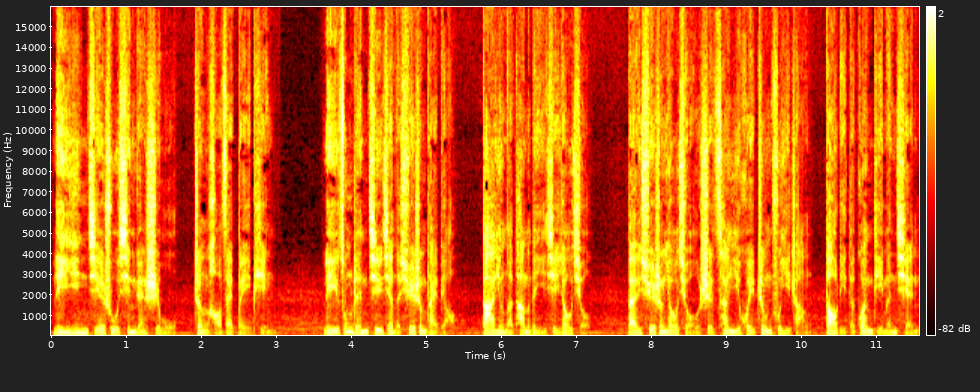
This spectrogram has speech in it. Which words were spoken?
李因结束行员事务，正好在北平。李宗仁接见了学生代表，答应了他们的一些要求，但学生要求是参议会正副议长到李的官邸门前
